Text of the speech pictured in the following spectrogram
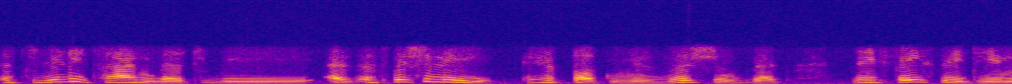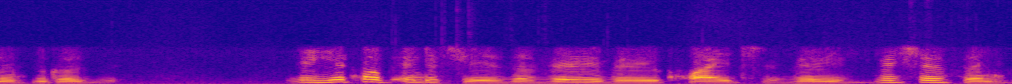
it's really time that we, especially hip hop musicians, that they face their demons because the hip hop industry is a very very quite very vicious and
